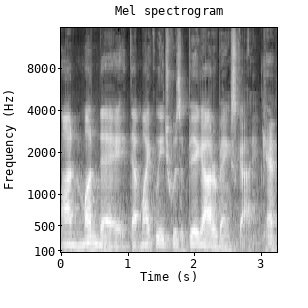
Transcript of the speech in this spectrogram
on Monday that Mike Leach was a big Outer Banks guy. Okay.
